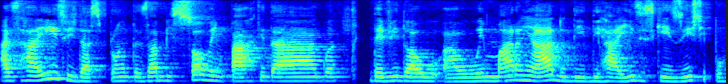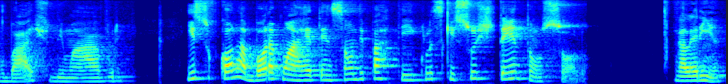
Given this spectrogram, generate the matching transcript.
as raízes das plantas absorvem parte da água devido ao, ao emaranhado de, de raízes que existe por baixo de uma árvore. Isso colabora com a retenção de partículas que sustentam o solo. Galerinha,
